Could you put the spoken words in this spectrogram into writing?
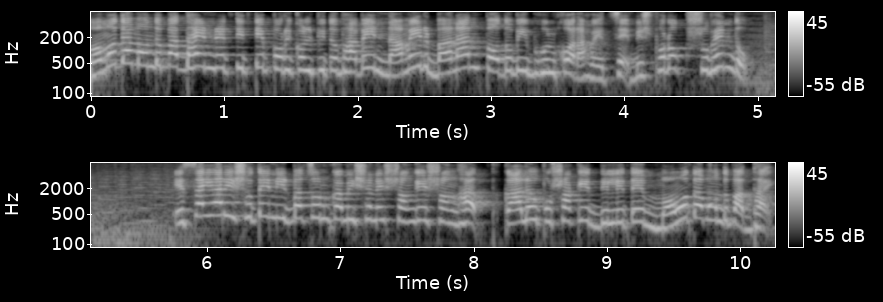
মমতা বন্দ্যোপাধ্যায়ের নেতৃত্বে পরিকল্পিতভাবে নামের বানান পদবি ভুল করা হয়েছে। বিস্ফোরক শুভেন্দু। এসআইআর ইস্যুতে নির্বাচন কমিশনের সঙ্গে সংঘাত। কালো পোশাকে দিল্লিতে মমতা বন্দ্যোপাধ্যায়।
